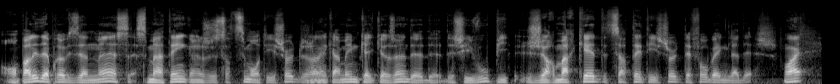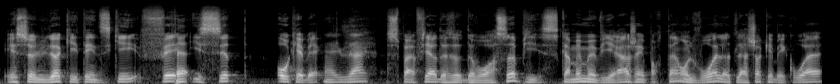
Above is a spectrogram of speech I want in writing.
On parlait d'approvisionnement. Ce matin, quand j'ai sorti mon T-shirt, j'en ai quand même quelques-uns de, de- de chez vous. Puis je remarquais que certains T-shirts étaient faits au Bangladesh. Ouais. Et celui-là qui est indiqué fait Fait. ici au Québec. Exact. Super fier de, de voir ça. Puis c'est quand même un virage important. On le voit, là, l'achat québécois,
